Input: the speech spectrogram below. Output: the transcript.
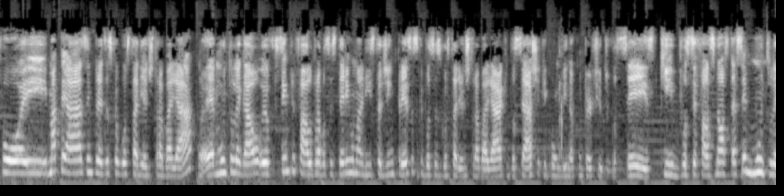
foi mapear as empresas que eu gostaria de trabalhar. É muito legal. Eu sempre falo para vocês terem uma lista de empresas que vocês gostariam de trabalhar, que você acha que combina com o perfil de vocês, que você fala assim, nossa, deve ser muito legal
